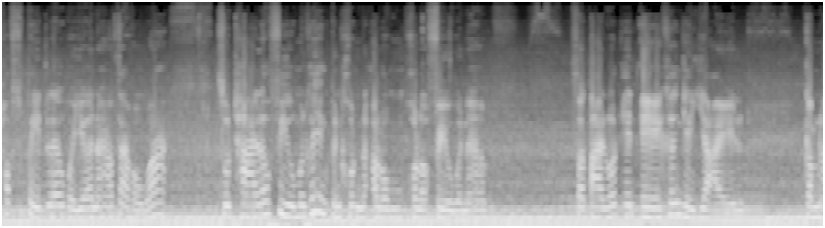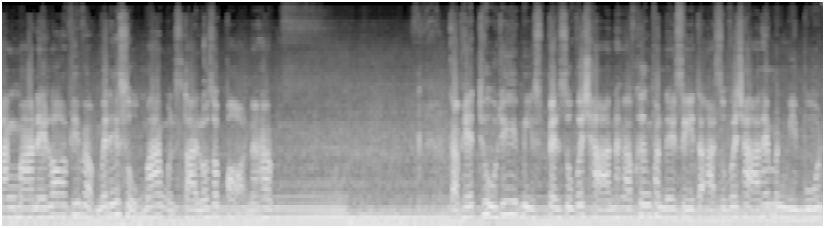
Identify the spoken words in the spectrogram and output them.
ท็อปสปีดเร็วกว่าเยอะนะครับ แต่ผมว่าสุดท้ายแล้วฟิลมันก็ยังเป็นคนอารมณ์คนละฟิลกันนะครับ สไตล์รถ NA เครื่องใหญ่ ๆกำลังมาในรอบที่แบบไม่ได้สูงมากเหมือนสไตล์รถสปอร์ตนะครับ กับ H2 ที่มีเป็นซูเปอร์ชาร์จนะครับ เครื่องพันเดซีแต่อัดซูเปอร์ชาร์จให้มันมีบูท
